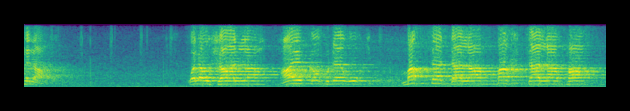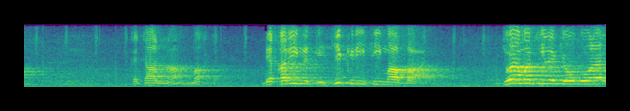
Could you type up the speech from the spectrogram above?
خلاف ولو شاء الله هاي کو خدای غوښت مقتدل مختلفا قتال نا مخت بے کی ذکری فی ما بعد۔ دعا مکیلے کے وہ بول رہے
